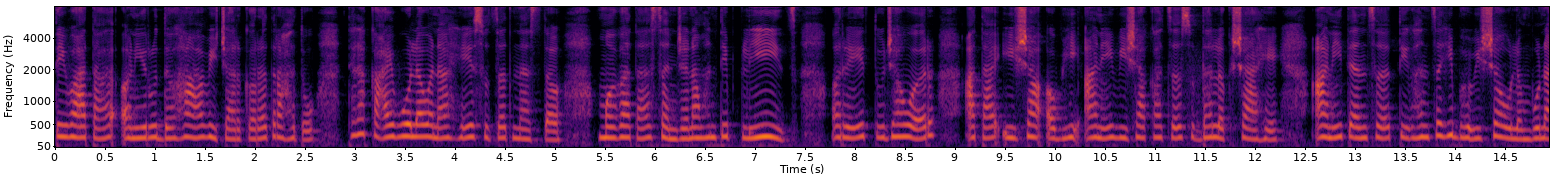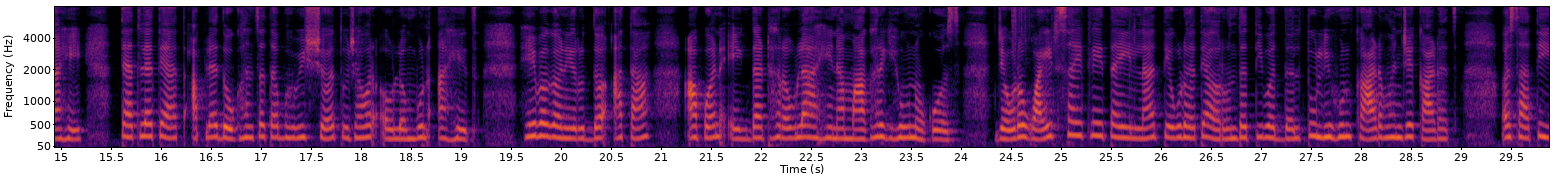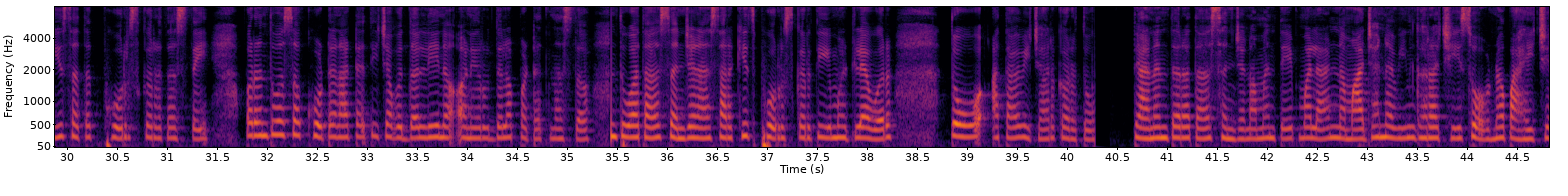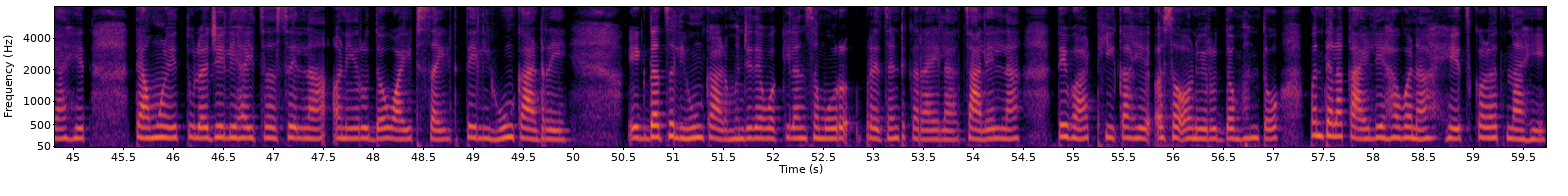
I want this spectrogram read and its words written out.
तेव्हा आता अनिरुद्ध हा विचार करत राहतो. त्याला काय बोलावं ना हे सुचत नसतं. मग आता संजना म्हणते प्लीज. अरे तुझ्यावर आता ईशा अभि आणि विशाखाचं सुद्धा लक्ष आहे आणि त्यांचं तिघांचंही भविष्य अवलंबून आहे. त्यातल्या त्यात आपल्या दोघांचं तर भविष्य तुझ्यावर अवलंबून आहेच. हे बघ अनिरुद्ध आता आपण एकदा ठरवलं आहे ना माघार घेऊ नकोस. जेवढं वाईट साईडला येता येईल ना तेवढं त्या अरुंधतीबद्दल तू लिहून काढ म्हणजे काढच. असा ती ती सतत फोर्स करत असते. परंतु असं खोटं नाटं तिच्याबद्दल लिहिणं अनिरुद्धला पटत नसतं. तू आता संजना सारखीच फोर्स करते म्हटल्यावर तो आता विचार करतो. त्यानंतर आता संजना म्हणते मला न माझ्या नवीन घराची स्वप्न पाहायची आहेत. त्यामुळे तुला जे लिहायचं असेल ना अनिरुद्ध वाईट साईड ते लिहून काढ रे. एकदाचं लिहून काढ म्हणजे त्या वकिलांसमोर प्रेझेंट करायला चालेल ना? तेव्हा ठीक आहे असं अनिरुद्ध म्हणतो. पण त्याला काय लिहावं ना हेच कळत नाही.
